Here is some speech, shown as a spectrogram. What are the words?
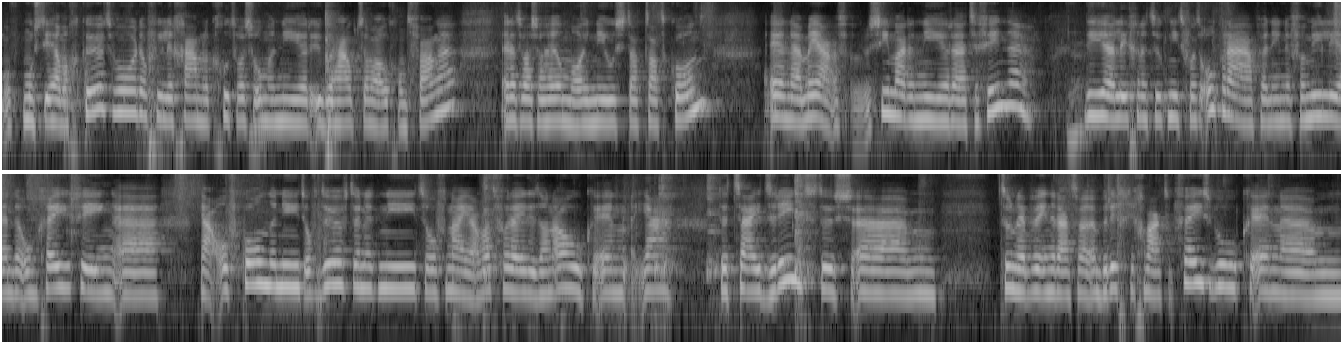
of moest hij helemaal gekeurd worden. Of hij lichamelijk goed was om een nier überhaupt te mogen ontvangen. En het was al heel mooi nieuws dat dat kon. En, eh, maar ja, zie maar een nier te vinden. Die eh, liggen natuurlijk niet voor het oprapen in de familie en de omgeving. eh, ja, of konden niet, of durfden het niet, of nou ja, wat voor reden dan ook. En ja, de tijd dringt. Dus ehm, toen hebben we inderdaad een berichtje gemaakt op Facebook. En ehm,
